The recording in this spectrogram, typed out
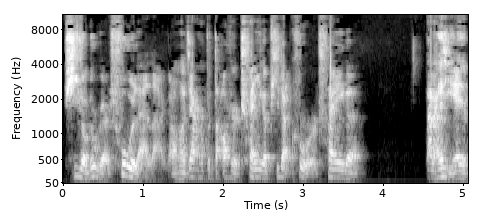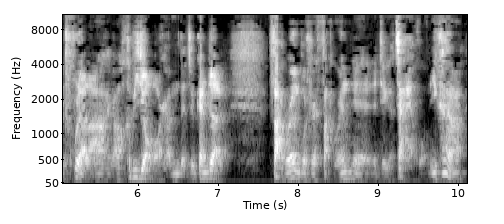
啤酒肚也出来了，然后加上不捯饬，穿一个皮短裤，穿一个大凉鞋就出来了啊，然后喝啤酒什么的，就干这个。法国人不是，法国人这这个在乎。你看啊，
